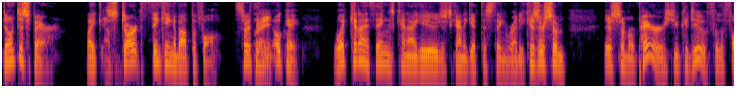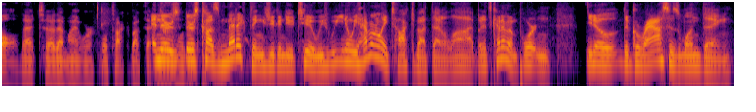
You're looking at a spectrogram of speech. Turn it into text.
Don't despair. Like Yep. start thinking about the fall. Start thinking, Right. okay, what kind of things can I do just to kind of get this thing ready? Because there's some there's some repairs you could do for the fall that uh, that might work. We'll talk about that. and here in a there's there's cosmetic things you can do too. We, we you know we haven't really talked about that a lot, but it's kind of important. You know, the grass is one thing,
